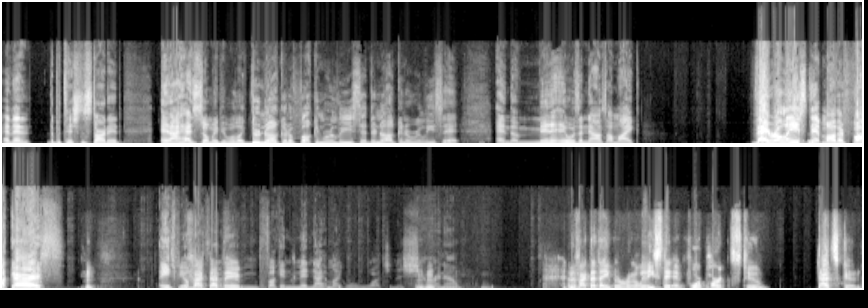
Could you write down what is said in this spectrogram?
And then the petition started, and I had so many people like, they're not gonna fucking release it. They're not gonna release it. And the minute it was announced, I'm like, they released it, motherfuckers. HBO fact Max that they- fucking midnight. I'm like, we're watching this shit Mhm. right now. And the fact that they released it in four parts too, that's good.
